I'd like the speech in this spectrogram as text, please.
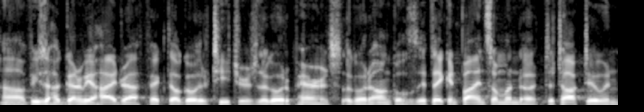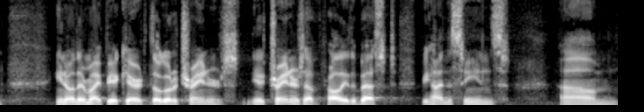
Uh, if he's going to be a high draft pick, they'll go to teachers, they'll go to parents, they'll go to uncles. If they can find someone to, to talk to, and you know there might be a character, they'll go to trainers. You know, trainers have probably the best behind the scenes um,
